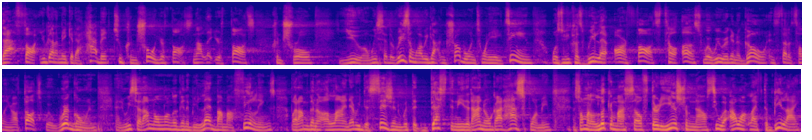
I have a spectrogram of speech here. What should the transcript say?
that thought. You got to make it a habit to control your thoughts, not let your thoughts control you. And we said the reason why we got in trouble in 2018 was because we let our thoughts tell us where we were going to go instead of telling our thoughts where we're going. And we said, I'm no longer going to be led by my feelings, but I'm going to align every decision with the destiny that I know God has for me. And so I'm going to look at myself 30 years from now, see what I want life to be like,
